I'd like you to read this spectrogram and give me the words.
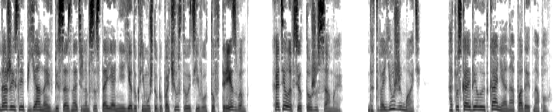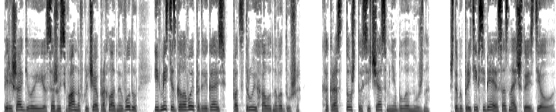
Даже если пьяная в бессознательном состоянии еду к нему, чтобы почувствовать его, то в трезвом хотела все то же самое. Да твою же мать! Отпуская белую ткань, и она падает на пол. Перешагиваю ее, сажусь в ванну, включаю прохладную воду и вместе с головой подвигаюсь под струи холодного душа. Как раз то, что сейчас мне было нужно, чтобы прийти в себя и осознать, что я сделала.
